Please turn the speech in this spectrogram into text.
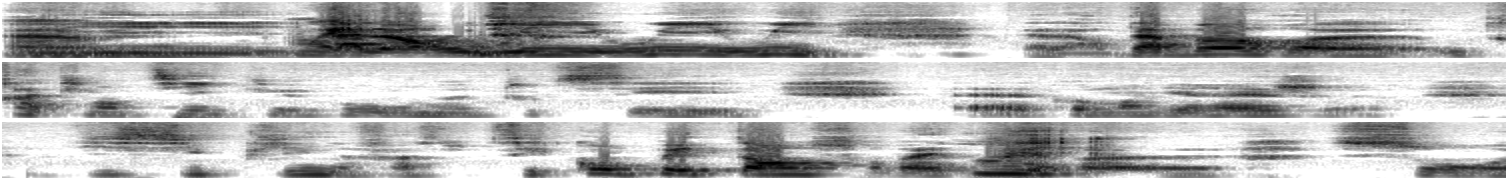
oui. Euh, Alors oui, oui, oui. Alors d'abord, euh, outre-Atlantique, bon, euh, toutes ces, comment dirais-je, disciplines, enfin ces compétences, on va dire, sont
